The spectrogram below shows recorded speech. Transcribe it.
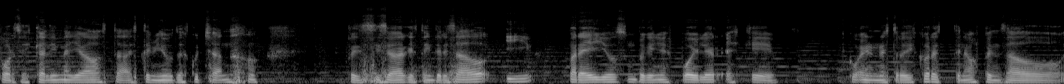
por si es que alguien ha llegado hasta este minuto escuchando, pues sí se va a ver que está interesado. Y para ellos un pequeño spoiler es que en nuestro Discord tenemos pensado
